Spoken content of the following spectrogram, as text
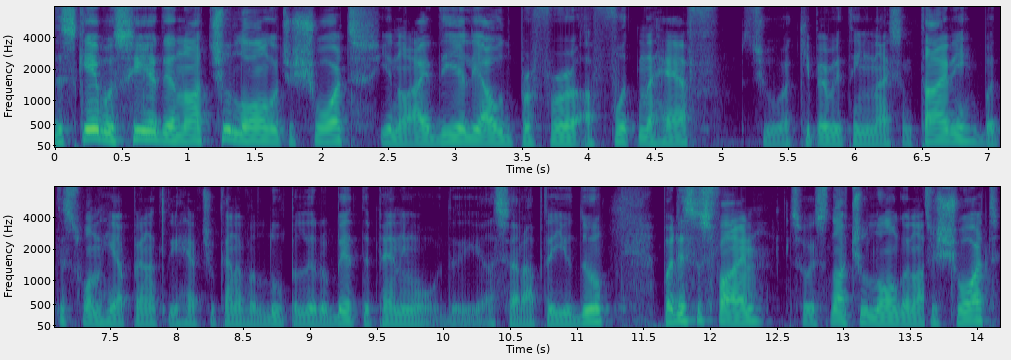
the cables here, they're not too long or too short. You know, ideally I would prefer a foot and a half to uh, keep everything nice and tidy but this one here apparently have to kind of a loop a little bit depending on the uh, setup that you do. But this is fine so it's not too long or not too short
